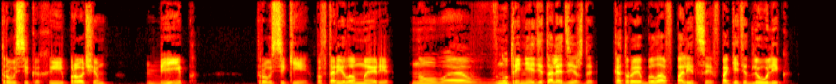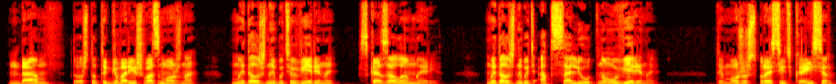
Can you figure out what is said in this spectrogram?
трусиках и прочем?» «Бип?» «Трусики», — повторила Мэри. «Ну, э, внутренняя деталь одежды, которая была в полиции в пакете для улик». «Да, то, что ты говоришь, возможно». «Мы должны быть уверены», — сказала Мэри. «Мы должны быть абсолютно уверены». «Ты можешь спросить Кейсер?»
